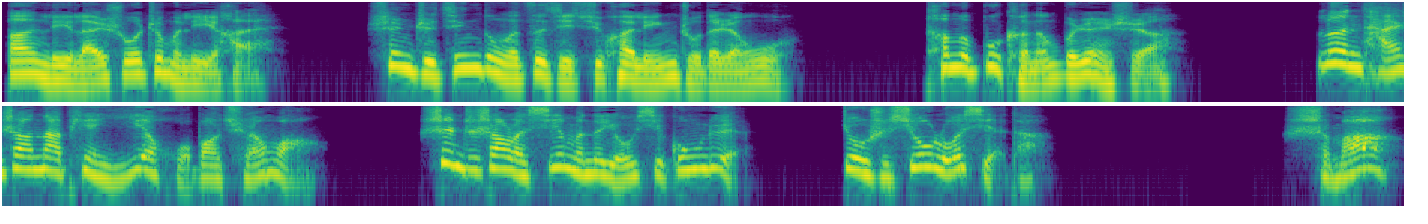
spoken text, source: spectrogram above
按理来说，这么厉害，甚至惊动了自己区块领主的人物，他们不可能不认识啊！论坛上那片一夜火爆全网。甚至上了新闻的游戏攻略，就是修罗写的。什么？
